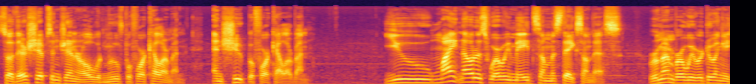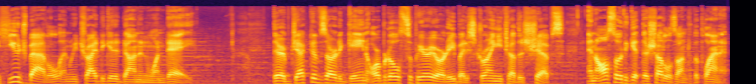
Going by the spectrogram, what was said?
so their ships in general would move before Kellerman, and shoot before Kellerman. You might notice where we made some mistakes on this. Remember, we were doing a huge battle and we tried to get it done in one day. Their objectives are to gain orbital superiority by destroying each other's ships, and also to get their shuttles onto the planet.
